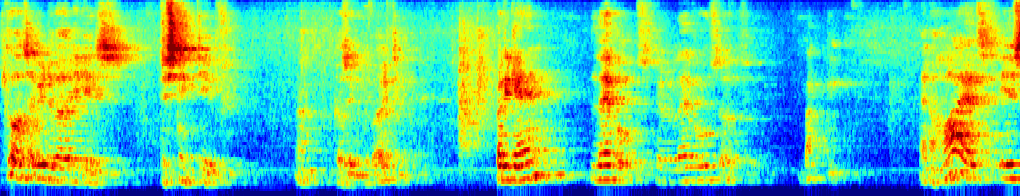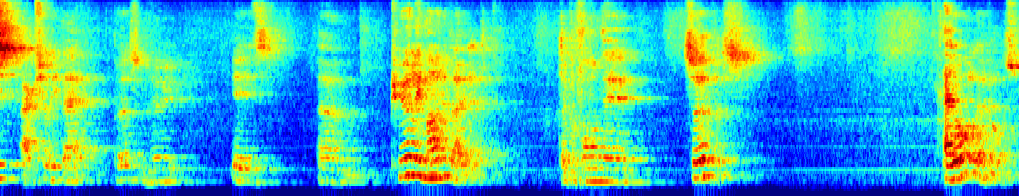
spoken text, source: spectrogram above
Because every devotee is distinctive, because it's devotee. But again, levels. There are levels of bhakti. And the highest is actually that person who is um, purely motivated to perform their service at all levels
